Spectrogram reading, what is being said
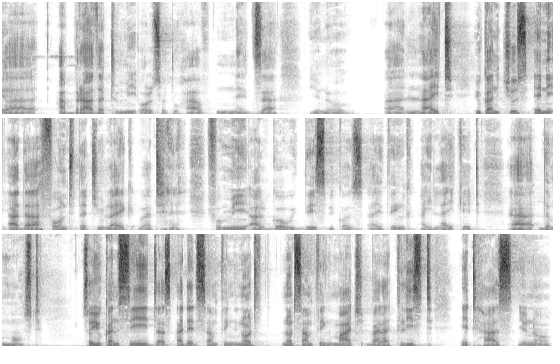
uh, a brother to me also to have Nexa, you know, uh, light. You can choose any other font that you like, but for me, I'll go with this because I think I like it uh, the most. So you can see it has added something, not not something much, but at least it has, you know,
